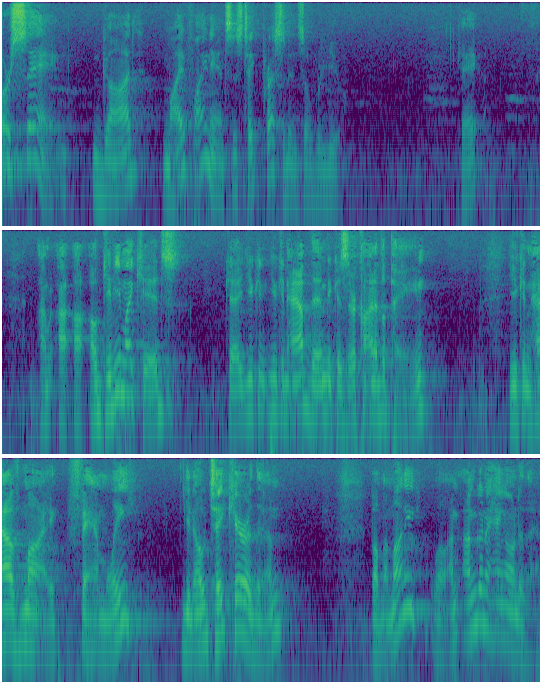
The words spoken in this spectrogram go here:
are saying, God, my finances take precedence over you. Okay? I will give you my kids. Okay, you can, you can have them because they're kind of a pain. You can have my family, you know, take care of them. But my money, well, I'm, I'm going to hang on to that.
